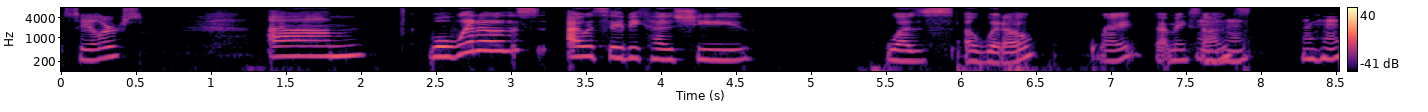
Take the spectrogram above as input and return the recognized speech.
sailors? Um, well, widows, I would say because she was a widow, right? That makes sense. Mm-hmm. mm-hmm.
